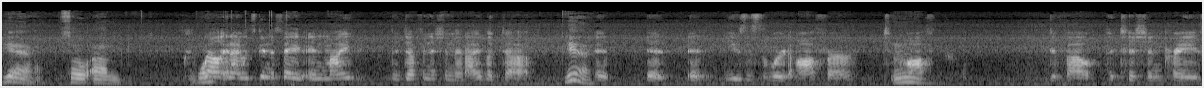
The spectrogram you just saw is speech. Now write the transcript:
yeah. So um, Well, and I was going to say, in my the definition that I looked up, yeah. it it it uses the word offer to Mm. offer devout petition, praise,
